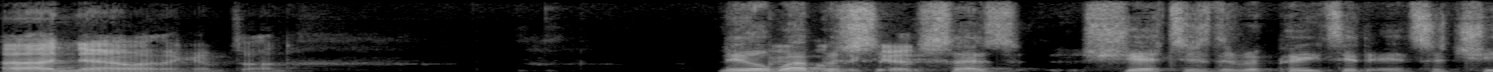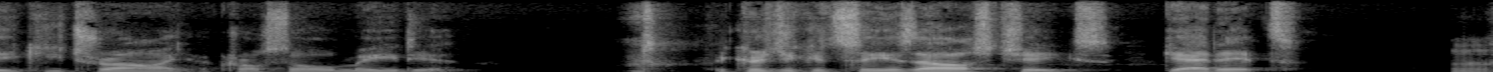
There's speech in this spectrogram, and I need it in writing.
Uh, no, I think I'm done. Neil Move Webber to s- good. says shit is the repeated "It's a cheeky try" across all media because you could see his arse cheeks. Get it? Ugh.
